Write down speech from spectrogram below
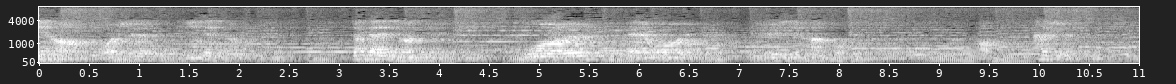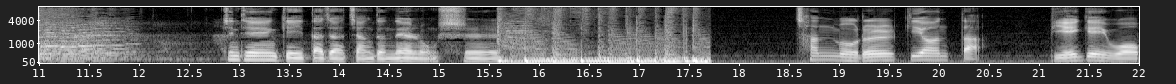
你好，我是李先生。正在你面前，我的陪我学习韩国。好，开始。今天给大家讲的内容是찬물을끼얹 다， 别给我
